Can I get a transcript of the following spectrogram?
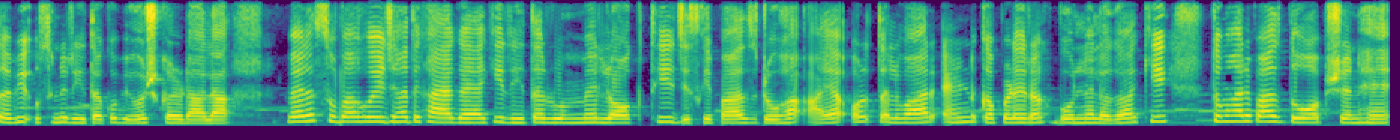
तभी उसने रीता को बेहोश कर डाला। वह सुबह हुई जहाँ दिखाया गया कि रीता रूम में लॉक थी, जिसके पास डोहा आया और तलवार एंड कपड़े रख बोलने लगा कि तुम्हारे पास दो ऑप्शन हैं,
